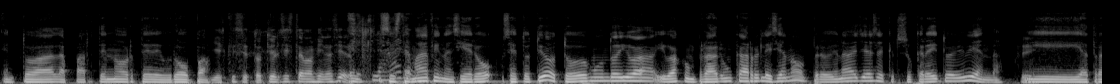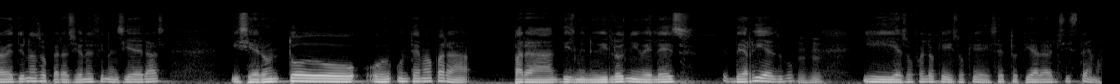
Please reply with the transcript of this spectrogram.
en toda la parte norte de Europa, Y es que se toteó el sistema financiero. el claro. sistema financiero se toteó, todo el mundo iba, iba a comprar un carro y le decía no, pero de una vez ya su crédito de vivienda. Sí. Y a través de unas operaciones financieras hicieron todo un tema para, para disminuir los niveles de riesgo y eso fue lo que hizo que se toteara el sistema.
